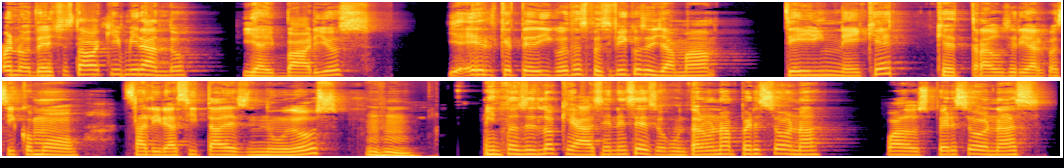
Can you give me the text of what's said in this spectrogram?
Bueno, de hecho estaba aquí mirando y hay varios. Y el que te digo en específico se llama Dating Naked, que traduciría algo así como salir a cita desnudos. Entonces lo que hacen es eso, juntar a una persona o a dos personas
